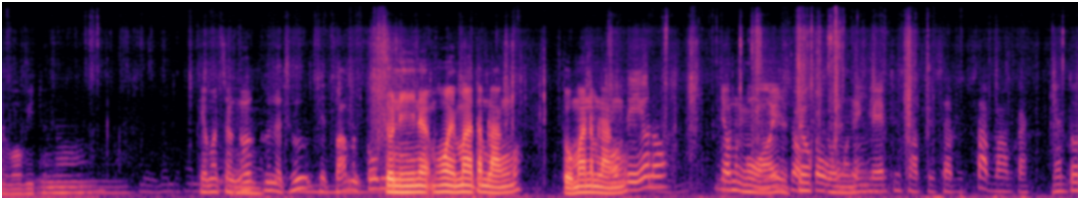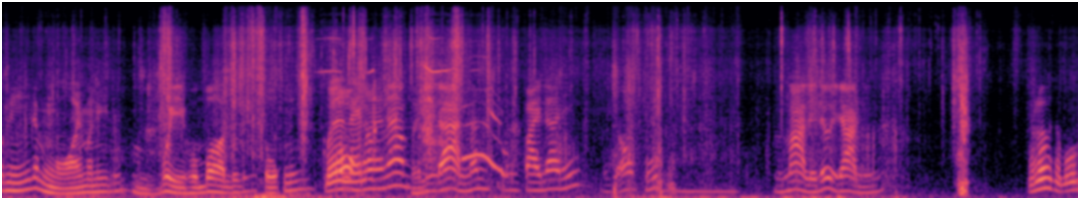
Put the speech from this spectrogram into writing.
นว่าวิทย์เนาะแกมันจะเงือกขึ้นละทื่อเจ็ดฟ้ามันก้มตัวนี้เนี่ยห้อยมาตำหลังบ่ตัวมาน้ำหลังเดียวเนาะ ย่อมันงอยจุจุกกตัวมันเล็นี่กเล็กที่ซับที่ซับซับมากันยันตัวนี้แล้วมันงอยมานี่ดูวิ่งผมบอลดูตกนี่เมื่อโอ้ไรยเนาะนะด้านนั้นมันไปได้นี่มันจะออกปุ๊บมันมาเลยด้วยด้านนี้เลิกแต่บุ้ม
